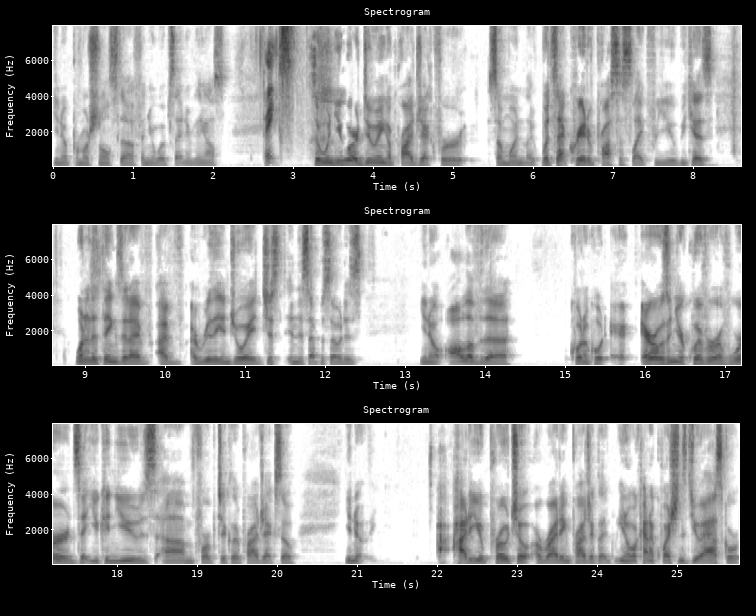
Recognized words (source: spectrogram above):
you know, promotional stuff and your website and everything else. thanks So, when you are doing a project for someone, like, what's that creative process like for you? Because one of the things that I've I've I really enjoyed just in this episode is, you know, all of the quote unquote arrows in your quiver of words that you can use um, for a particular project. So, you know, how do you approach a, a writing project? Like, you know, what kind of questions do you ask, or,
